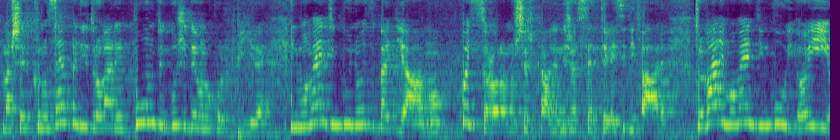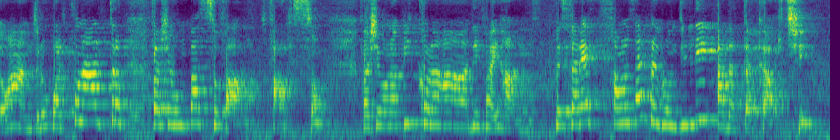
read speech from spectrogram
ma cercano sempre di trovare il punto in cui ci devono colpire il momento in cui noi sbagliamo. Questo loro hanno cercato in 17 mesi di fare. Trovare i momenti in cui o io, Angelo o qualcun altro faceva un passo fa falso. Faceva una piccola defiance. Per stare, stavano sempre pronti lì ad attaccarci.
